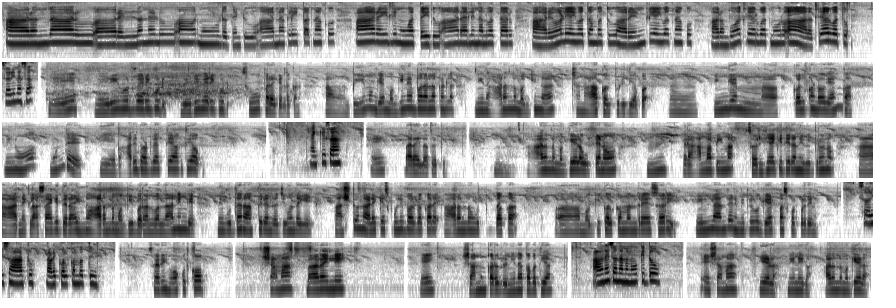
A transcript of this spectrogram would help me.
ಆರೊಂದಾರು ಆರೆಲ್ಲ ನಡು ಆರು ಮೂರು ಹದಿನೆಂಟು ಆರು ನಾಲ್ಕು ಇಪ್ಪತ್ನಾಲ್ಕು ಆರು ಮೂವತ್ತೈದು ಆರಲ್ಲಿ ನಲ್ವತ್ತಾರು ಆರೇಳು ಐವತ್ತೊಂಬತ್ತು ಆರೆಂಟ್ಲಿ ಐವತ್ನಾಲ್ಕು ಆರೊಂಬತ್ತಲಿ ಅರವತ್ಮೂರು ಆರತ್ಲಿ ಅರವತ್ತು. ಸರಿನಾ ಸರ್? ಏ very good very good very very good super ಆಗಿ ಹೇಳ್ದ ಕಣ ಭೀಮಂಗೆ ಮಗ್ಗಿನೇ ಬರಲ್ಲ ಕಣ್ಲ. ನೀನು ಆನಂದ ಮಗ್ಗಿನ ಚೆನ್ನಾಗಿ ಕಲ್ತ್ಬಿಟ್ಟಿದ್ಯಪ್ಪ ಹಿಂಗೆ ಮ್, ಕಲ್ತ್ಕೊಂಡು ಹೋಗಿ ಹೆಂಗ? ನೀನು ಮುಂದೆ ಈ ಭಾರಿ ದೊಡ್ಡ ವ್ಯಕ್ತಿ ಆಗ್ತೀಯ. ಥ್ಯಾಂಕ್ ಯು ಸರ್ ಏಯ್ ಬರ ಇಲ್ಲ ಹ್ಞೂ ಆನಂದ ಮಗ್ಗಿ ಹೇಳೋ ಹುಟ್ಟೇನೋ? ಹ್ಞೂ ರಾಮ ಭೀಮ ಸರಿಯಾಗಿದ್ದೀರಾ ನೀವಿಬ್ರು ಆರನೇ ಕ್ಲಾಸ್ ಆಗಿದ್ದೀರಾ? ಇನ್ನೂ ಆರಂದ ಮಗ್ಗಿ ಬರಲ್ವಲ್ಲ ನಿಮಗೆ? ನೀವು ಉದ್ಧಾರ ಆಗ್ತೀರಿ ಅಂದ್ರೆ ಜೀವನದಾಗೆ. ಫಸ್ಟು ನಾಳೆಗೆ ಸ್ಕೂಲಿಗೆ ಬರ್ಬೇಕಾದ್ರೆ ಆರಂದ ತಕ ಮಗ್ಗಿ ಕಲ್ಕೊಂಬಂದ್ರೆ ಸರಿ. ಇಲ್ಲ ಅಂದರೆ ನಿಮ್ಮಿಬ್ರಿಗೂ ಗೇಟ್ ಪಾಸ್ ಕೊಟ್ಬಿಡ್ತೀನಿ. ಸರಿ ಸರ್ ಆಯಿತು. ನಾಳೆ ಕಲ್ಕೊಂಬರ್ತೀವಿ ಸರಿ ಹೋಗಿ ಕುತ್ಕೋ. ಶ್ಯಾಮ ಬಾರ ಇಲ್ಲಿ. ಏಯ್ ಶ್ಯಾಮನ್ ಕರೆದ್ರಿ ನೀನಾಕ ಬತ್ತೀಯಾ ಅವನೇ ಸರ್ ನಾನು ನೋಕಿದ್ದು ಏ ಶಮ ಹೇಳ ನೀನೀಗ ಅದೊಂದು ಮಗ್ಗಿ ಹೇಳ.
